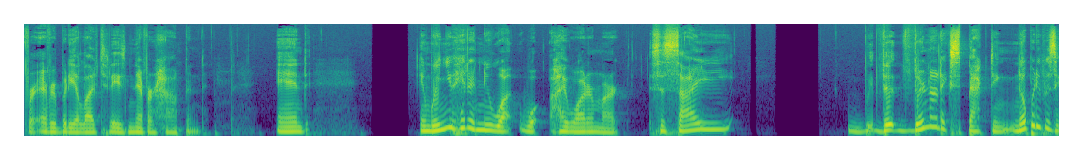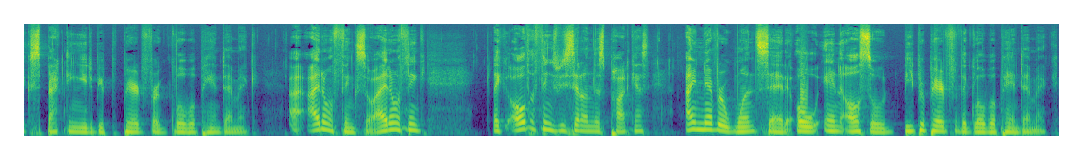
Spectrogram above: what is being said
for everybody alive today has never happened. And, and when you hit a new wa- wa- high water mark, society they're not expecting nobody was expecting you to be prepared for a global pandemic. I, I, don't think so. I don't think like all the things we said on this podcast i never once said oh and also be prepared for the global pandemic.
